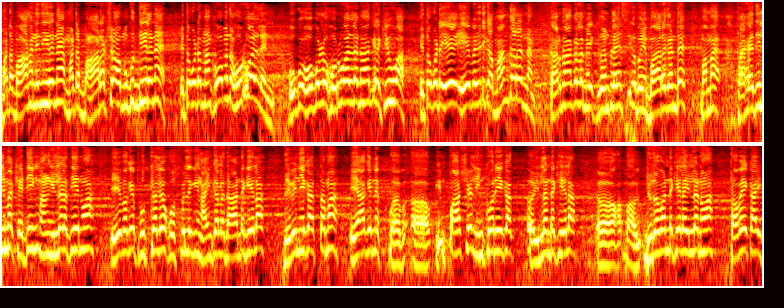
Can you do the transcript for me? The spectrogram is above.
මට වාහනේ දීලා නැහැ මට ආරක්ෂාව මුකුත් දීලා නැහැ එතකොට මං කොහමද හොරු අල්ලන්නේ ඕක ඕගොල්ලෝ හොරු අල්ලනවා කියලා කිව්වා. එතකොට ඒ ඒ වෙල ටික මං කරන්නම්. කරුණාකරලා මේ කම්ප්ලයින්ස් ටික මේ බාර ගන්න මම පැහැදිලිම කෙටින් මං ඉල්ලලා තියෙනවා. ඒ වගේ පුත්කලයෝ හොස්පිටල් එකකින් අයින් කරලා දාන්න කියලා. දෙවෙනි එකක් තමයි එයාගෙන ඉම්පාර්ෂල් ඉන්ක්වරි එකක් අ, ඉල්ලන්න කියලා අ, යුදවන්න කියලා ඉල්ලනවා. තව එකයි.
